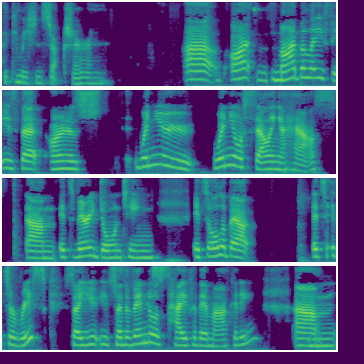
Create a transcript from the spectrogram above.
the commission structure and Uh, I my belief is that owners, when you when you're selling a house, um, it's very daunting. It's all about it's it's a risk. So you so the vendors pay for their marketing, um,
